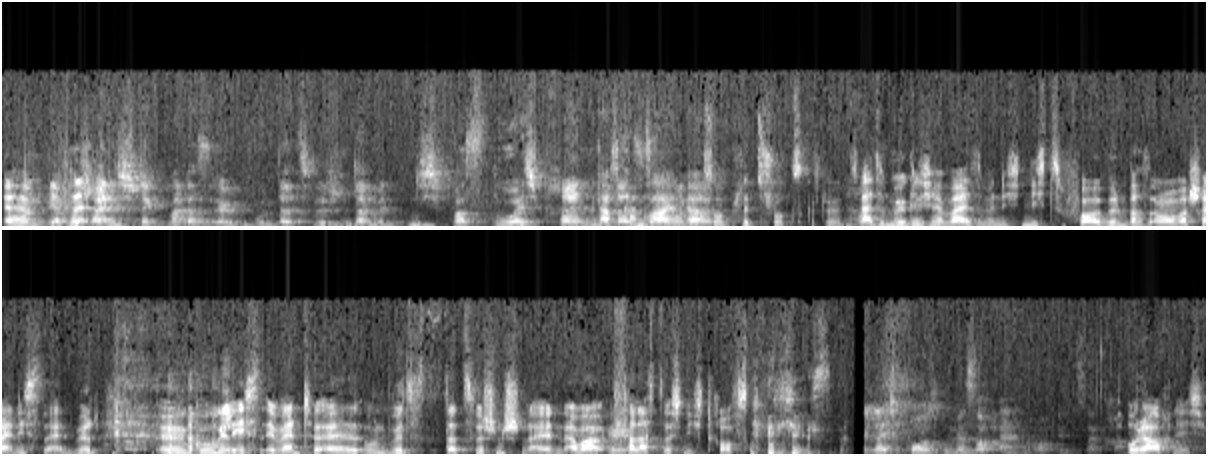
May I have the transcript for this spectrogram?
Ähm, Ja, wahrscheinlich steckt man das irgendwo dazwischen, damit nicht was durchbrennt. Das oder kann so, sein, oder? ja, so ein Blitzschutzgedöns. also möglicherweise, wenn ich nicht zu faul bin, was aber wahrscheinlich sein wird, äh, google ich es eventuell und würde es dazwischen schneiden. Aber Okay. verlasst euch nicht drauf. Vielleicht posten wir es auch einfach auf Instagram. Oder auch nicht,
